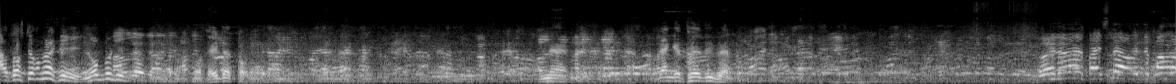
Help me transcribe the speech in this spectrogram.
আর দশ টাকা কি নব্বই টাকা। এইটা তো। নেন, ব্যাংকে ধুয়ে দিবেন। বাইশটা ওই যে পাল্লা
